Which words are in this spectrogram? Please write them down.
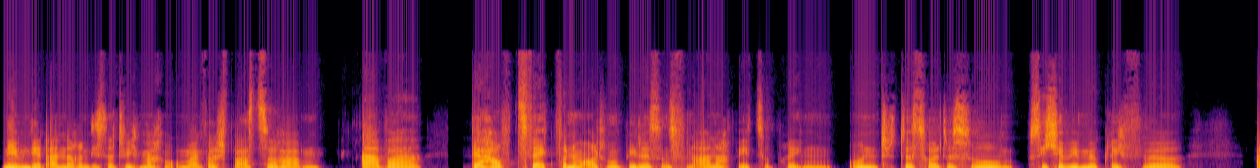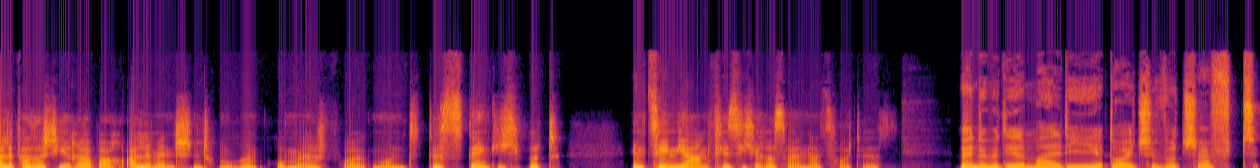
Neben den anderen, die es natürlich machen, um einfach Spaß zu haben. Aber der Hauptzweck von einem Automobil ist, uns von A nach B zu bringen. Und das sollte so sicher wie möglich für alle Passagiere, aber auch alle Menschen drumherum erfolgen. Und das, denke ich, wird in zehn Jahren viel sicherer sein, als heute ist. Wenn du mit dir mal die deutsche Wirtschaft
